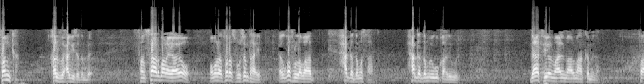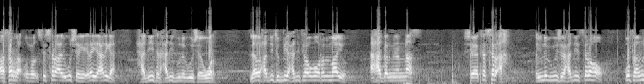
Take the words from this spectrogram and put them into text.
fanka khalfu xaggiisa dambe. Fansaar baa la idhaahyo waa markaad faras fuushan tahay ead qof labaad xagga dambe saarto. Xagga dambe ugu qaaday buuhi daatiyo maalin maalmaha ka mid a fa asara wuxuu si sira ay ugu sheegay ilaya aniga xadiidan xadiid buu nebigu sheegay war laa uxadiثu bihi xadiidkaa uga warrami maayo axada min annaas sheeko sir ah ayuu nebigu ii sheegay xadiid sir ahoo qof aan u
